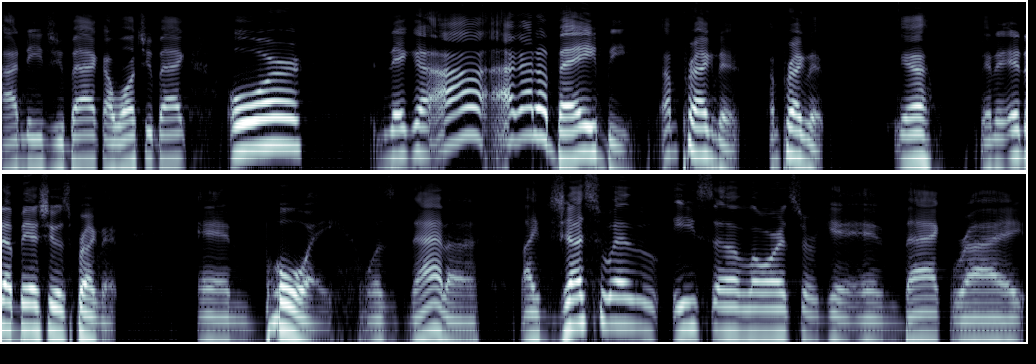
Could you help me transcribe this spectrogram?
I need you back, I want you back, or nigga, I I got a baby, I'm pregnant, I'm pregnant, yeah, and it ended up being she was pregnant, and boy was that a like just when Issa and Lawrence were getting back right,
